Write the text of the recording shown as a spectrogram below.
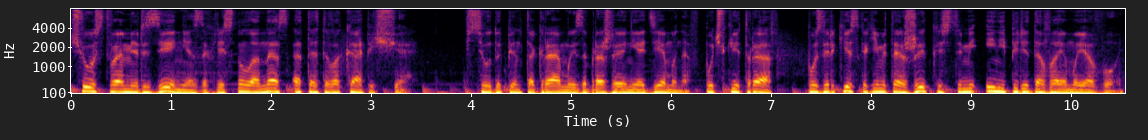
Чувство омерзения захлестнуло нас от этого капища. Всюду пентаграммы изображения демонов, пучки трав, пузырьки с какими-то жидкостями и непередаваемая вонь.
